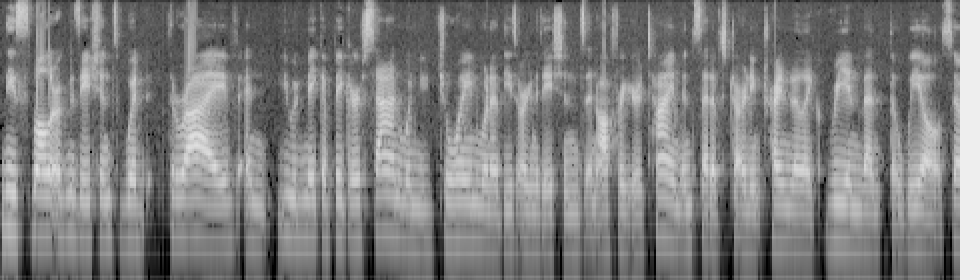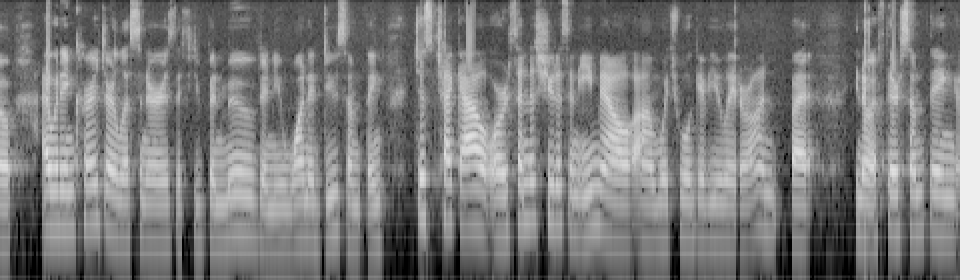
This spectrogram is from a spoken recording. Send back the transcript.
these smaller organizations would thrive and you would make a bigger sound when you join one of these organizations and offer your time instead of starting trying to like reinvent the wheel. So i would encourage our listeners if you've been moved and you want to do something just check out or send us shoot us an email um, which we'll give you later on. But you know if there's something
